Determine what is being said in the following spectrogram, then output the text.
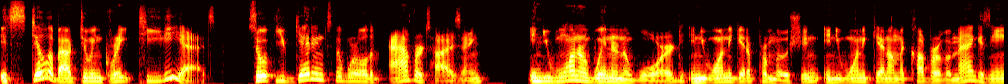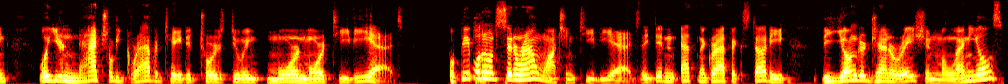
it's still about doing great TV ads. So if you get into the world of advertising and you want to win an award and you want to get a promotion and you want to get on the cover of a magazine, well, you're naturally gravitated towards doing more and more TV ads. But people don't sit around watching TV ads. They did an ethnographic study. The younger generation, millennials,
